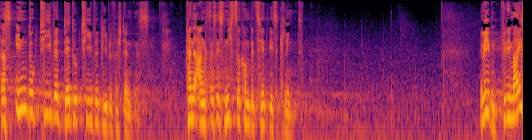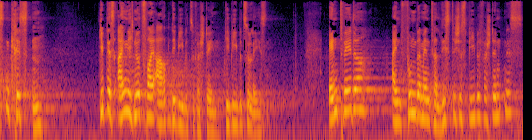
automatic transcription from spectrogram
das induktive, deduktive Bibelverständnis. Keine Angst, es ist nicht so kompliziert, wie es klingt. Ihr Lieben, für die meisten Christen gibt es eigentlich nur zwei Arten, die Bibel zu verstehen, die Bibel zu lesen. Entweder ein fundamentalistisches Bibelverständnis,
